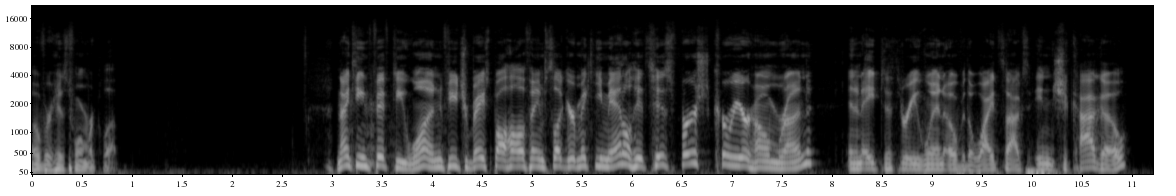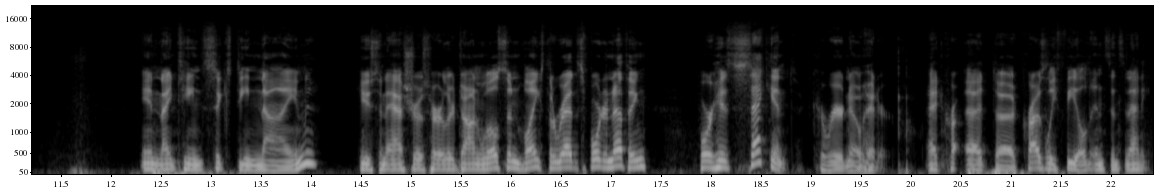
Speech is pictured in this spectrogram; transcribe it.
over his former club. 1951, future Baseball Hall of Fame slugger Mickey Mantle hits his first career home run in an 8 to 3 win over the White Sox in Chicago. In 1969, Houston Astros hurler Don Wilson blanks the Reds 4 to nothing for his second career no-hitter at at uh, Crosley Field in Cincinnati.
